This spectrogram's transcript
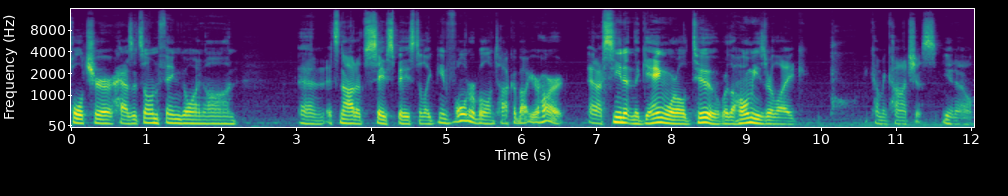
culture has its own thing going on and it's not a safe space to like be vulnerable and talk about your heart. And i've seen it in the gang world too where the homies are like becoming conscious you know?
